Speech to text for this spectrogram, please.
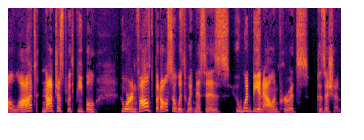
a lot, not just with people who are involved, but also with witnesses who would be in Alan Pruitt's position.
